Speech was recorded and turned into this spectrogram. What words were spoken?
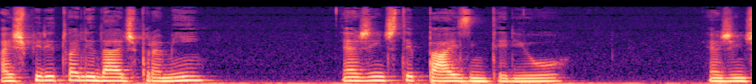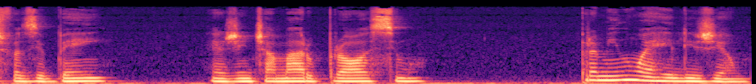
A espiritualidade para mim é a gente ter paz interior, é a gente fazer bem, é a gente amar o próximo. Para mim não é religião.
